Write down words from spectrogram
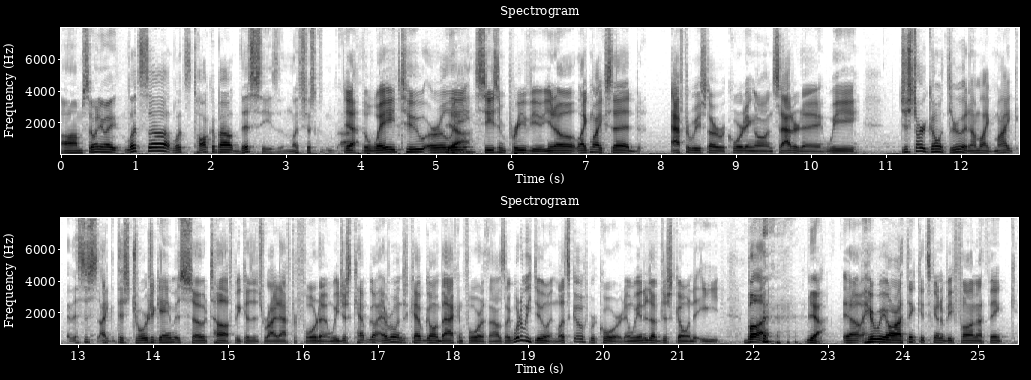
Um, so anyway, let's uh, let's talk about this season. Let's just Yeah, the way too early Yeah. season preview. You know, like Mike said, after we started recording on Saturday, we just started going through it. And I'm like, Mike, this is like this Georgia game is so tough because it's right after Florida, and we just kept going. Everyone just kept going back and forth, and I was like, what are we doing? Let's go record. And we ended up just going to eat. But yeah. you know, here we are. I think it's going to be fun. I think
